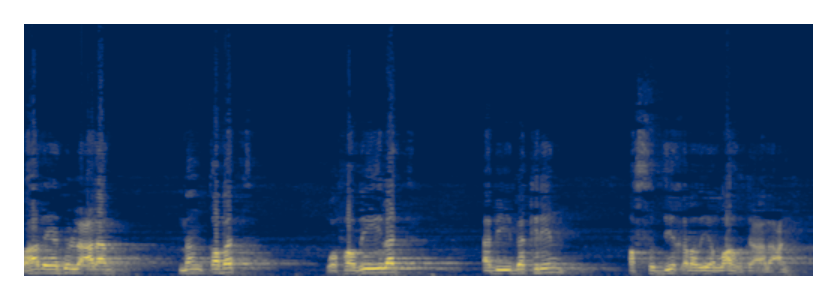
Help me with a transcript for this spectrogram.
وهذا يدل على منقبة وفضيلة أبي بكر الصديق رضي الله تعالى عنه.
